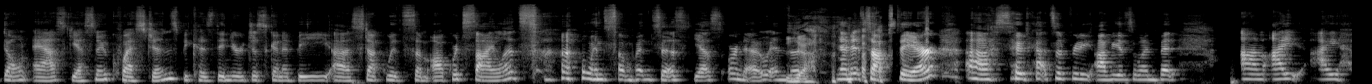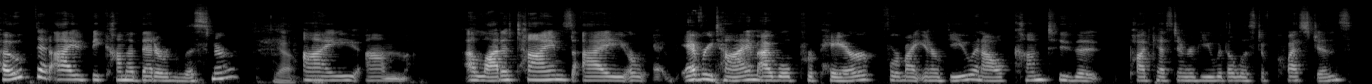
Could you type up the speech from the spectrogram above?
don't ask yes no questions because then you're just going to be uh, stuck with some awkward silence when someone says yes or no, and the, yeah. and it stops there. Uh, so that's a pretty obvious one. But um, I I hope that I've become a better listener. Yeah. I um, a lot of times I or every time I will prepare for my interview and I'll come to the podcast interview with a list of questions.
